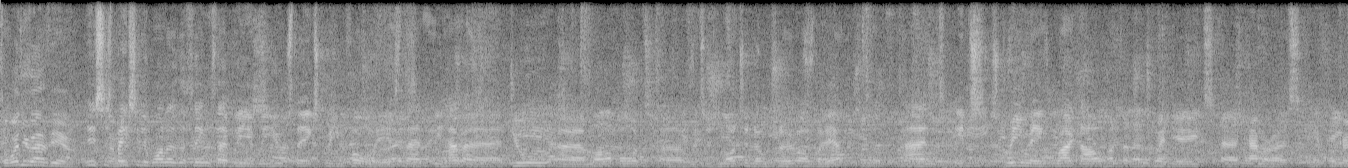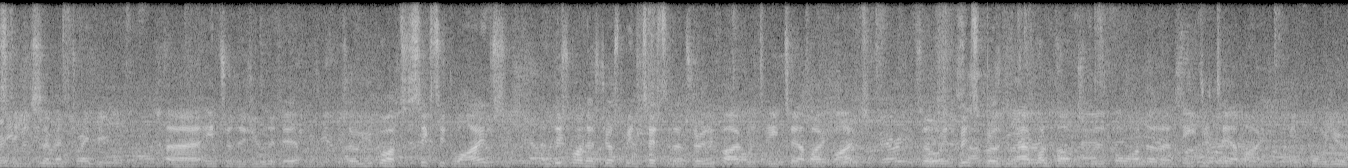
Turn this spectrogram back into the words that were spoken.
So what do you have here? This is basically one of the things that we, we use the Extreme for, is that we have a dual uh, motherboard, uh, which is multi-node server over here, and it's streaming right now 128 uh, cameras in HD 720 uh, into this unit here. So you've got 60 drives, and this one has just been tested and certified with 8 terabyte drives. So in principle, you have one box with 480 terabyte for you,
